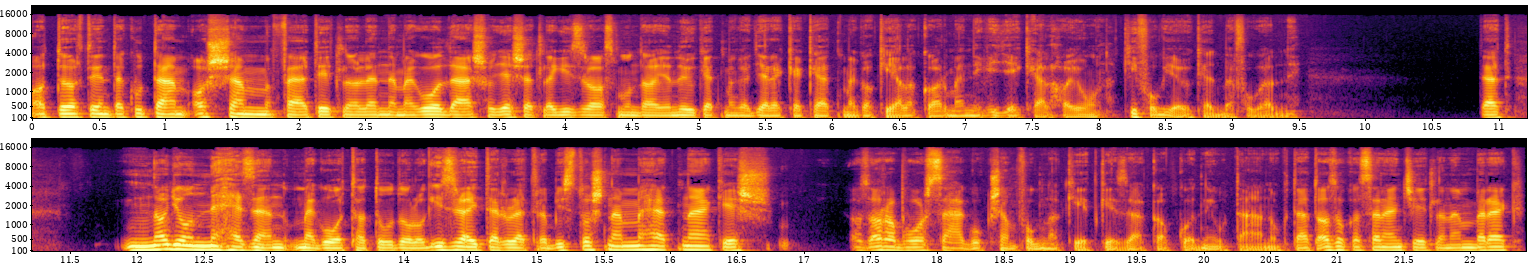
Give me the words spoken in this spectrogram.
a történtek után, az sem feltétlenül lenne megoldás, hogy esetleg Izrael azt mondja, hogy a nőket, meg a gyerekeket, meg aki el akar menni, vigyék el hajón. Ki fogja őket befogadni? Tehát nagyon nehezen megoldható dolog. Izraeli területre biztos nem mehetnek, és az arab országok sem fognak két kézzel kapkodni utánuk. Tehát azok a szerencsétlen emberek,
